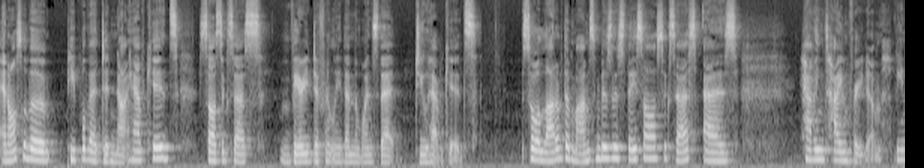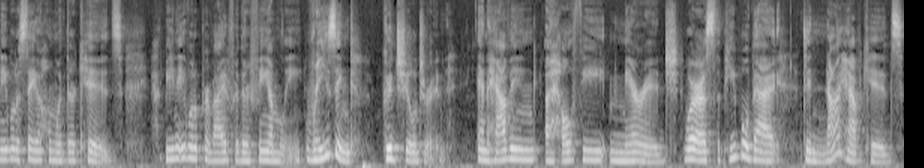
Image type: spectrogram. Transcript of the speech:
And also, the people that did not have kids saw success very differently than the ones that do have kids. So, a lot of the moms in business, they saw success as having time freedom, being able to stay at home with their kids, being able to provide for their family, raising good children, and having a healthy marriage. Whereas the people that did not have kids,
